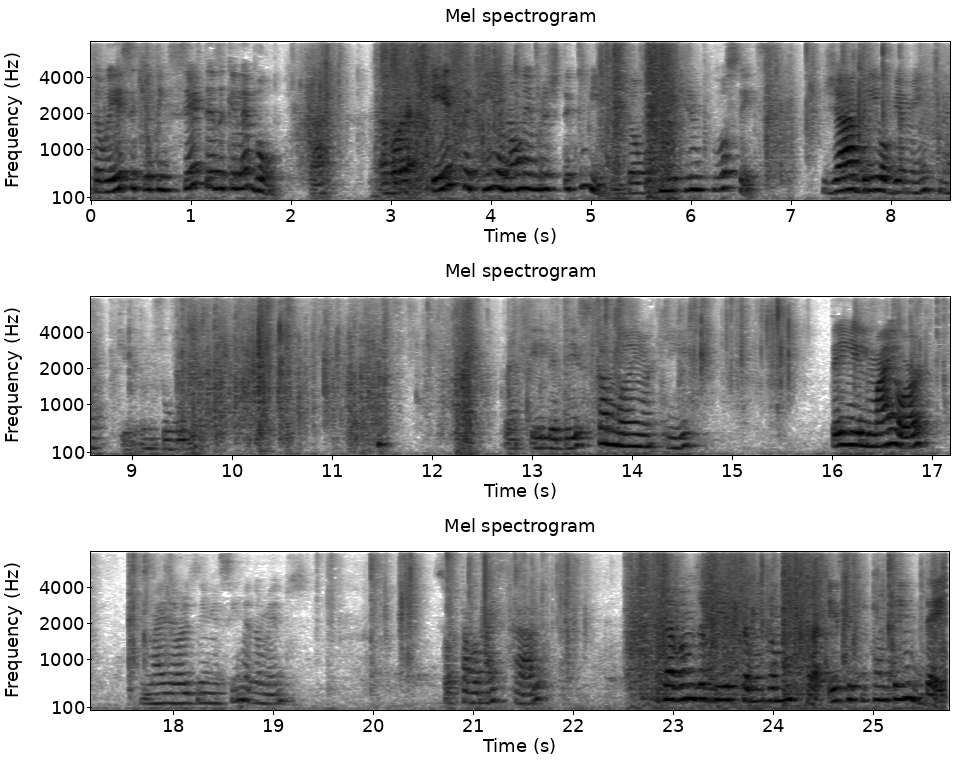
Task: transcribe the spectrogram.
Então, esse aqui eu tenho certeza que ele é bom, tá? Agora, esse aqui eu não lembro de ter comido. Então, eu vou comer aqui junto com vocês. Já abri, obviamente, né? Porque eu não sou boba. Então, ele é desse tamanho aqui. Tem ele maior. Maiorzinho assim, mais ou menos. Só que tava mais caro. Já vamos abrir esse também para mostrar. Esse aqui contém 10.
